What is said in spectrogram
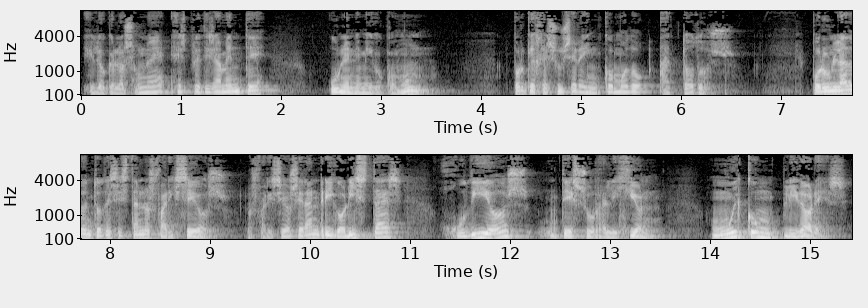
Y lo que los une es precisamente un enemigo común, porque Jesús era incómodo a todos. Por un lado, entonces están los fariseos. Los fariseos eran rigoristas judíos de su religión, muy cumplidores,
